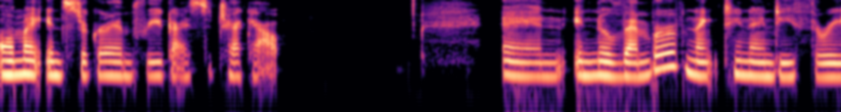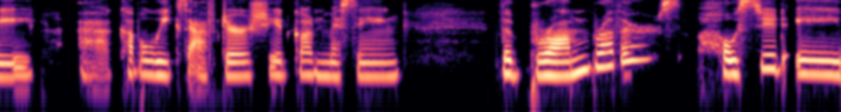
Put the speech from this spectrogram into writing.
on my Instagram for you guys to check out. And in November of 1993, uh, a couple weeks after she had gone missing, the Braun brothers hosted a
